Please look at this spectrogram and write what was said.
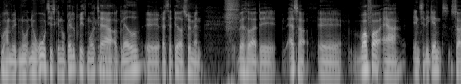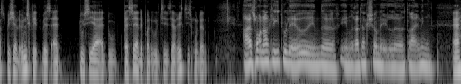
Du har mødt no- neurotiske Nobelprismodtagere og glade, øh, retarderede sømænd. Hvad hedder det? Altså, øh, hvorfor er intelligens så specielt ønskeligt, hvis at du siger, at du baserer det på et utilitaristisk model? Ej, jeg tror nok lige, du lavede en, øh, en redaktionel øh, drejning Ja,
